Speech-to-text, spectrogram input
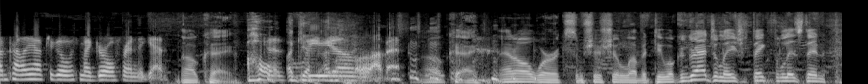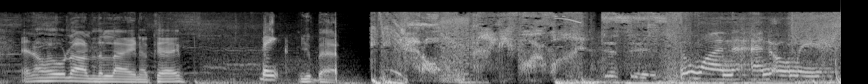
I'd probably have to go with my girlfriend again Okay. Oh, again. I we love it. Okay, that all works. I'm sure she'll love it too. Well, congratulations. Thanks for listening, and hold on to the line, okay? Thanks. You bet. This is The one and only.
